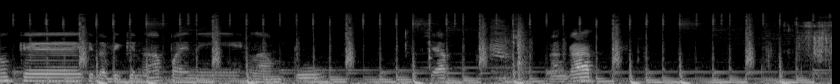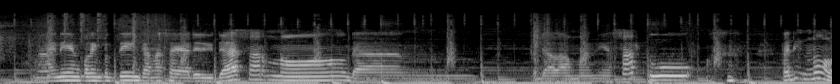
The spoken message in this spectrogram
Oke, kita bikin apa ini? Lampu. Siap. Berangkat. Nah, ini yang paling penting karena saya ada di dasar 0 dan kedalamannya satu. Tadi 0.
